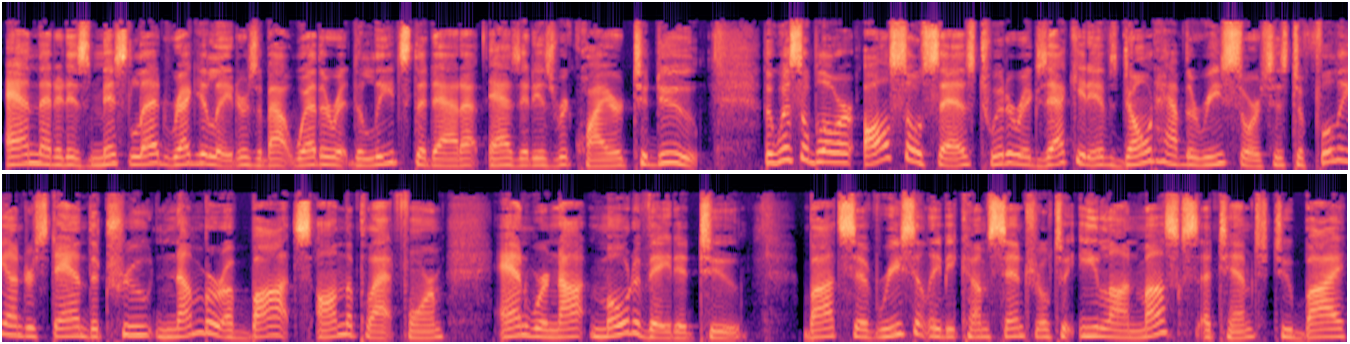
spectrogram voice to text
and that it has misled regulators about whether it deletes the data as it is required to do. The whistleblower also says Twitter executives don't have the resources to fully understand the true number of bots on the platform and were not motivated to. Bots have recently become central to Elon Musk's attempt to buy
